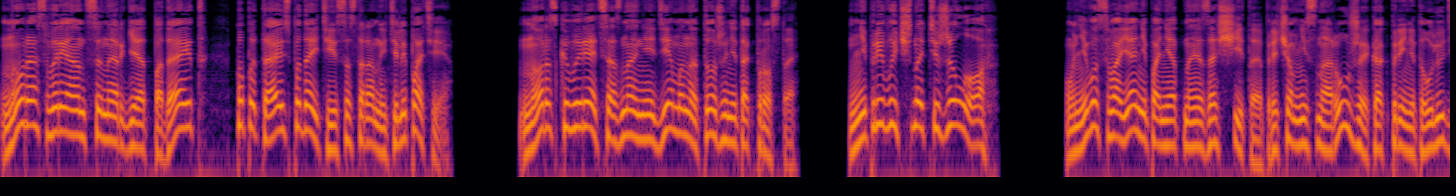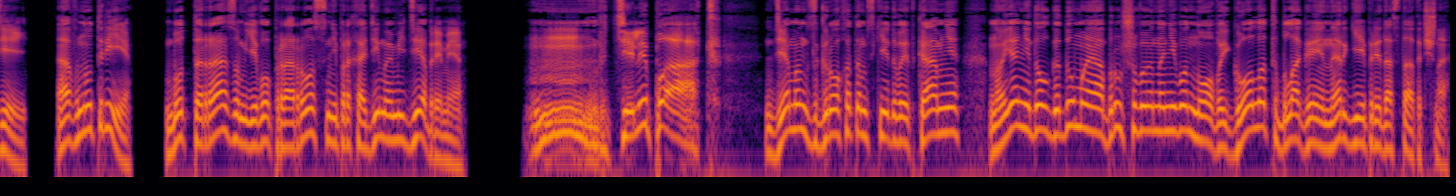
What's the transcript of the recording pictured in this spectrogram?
Ну, раз вариант с энергией отпадает, попытаюсь подойти со стороны телепатии. Но расковырять сознание демона тоже не так просто. Непривычно тяжело. У него своя непонятная защита, причем не снаружи, как принято у людей, а внутри, будто разум его пророс непроходимыми дебрями. «Ммм, телепат!» Демон с грохотом скидывает камни, но я, недолго думая, обрушиваю на него новый голод, благо энергии предостаточно.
